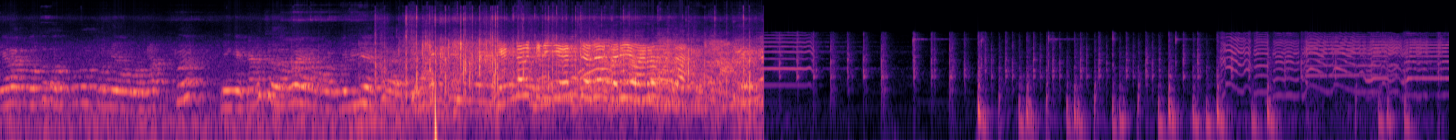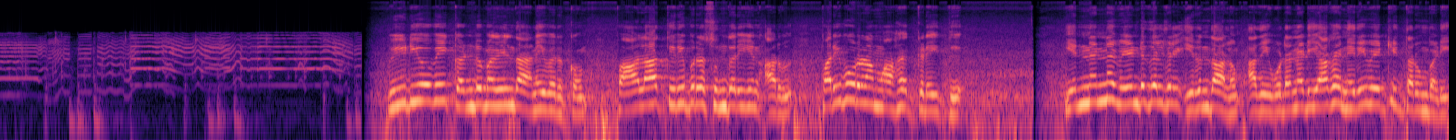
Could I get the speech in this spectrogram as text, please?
எனக்கு வந்து ஒரு பூர்வ புண்ணிய ஒரு நட்பு. நீங்கள் கிடைச்சதெல்லாம் எனக்கு ஒரு பெரிய வீடியோவை கண்டு மகிழ்ந்த அனைவருக்கும் பாலா திரிபுர சுந்தரியின் அருள் பரிபூரணமாக கிடைத்து என்னென்ன வேண்டுதல்கள் இருந்தாலும் அதை உடனடியாக நிறைவேற்றி தரும்படி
